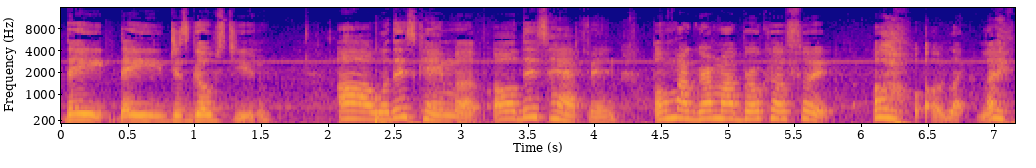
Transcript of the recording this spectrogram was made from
they they just ghost you. Oh, well, this came up. Oh, this happened. Oh, my grandma broke her foot. Oh, oh like like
